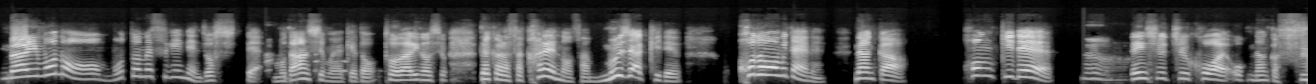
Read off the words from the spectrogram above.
ないものを求めすぎんねん、女子って。もう男子もやけど、隣の人。だからさ、彼のさ、無邪気で子供みたいやねん。なんか、本気でうん。練習中怖い。おなんかすっ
